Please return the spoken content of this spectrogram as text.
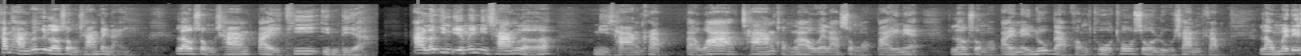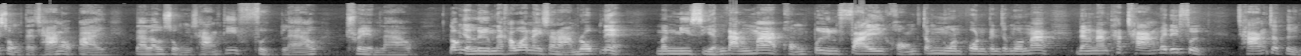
คำถามก็คือเราส่งช้างไปไหน เราส่งช้างไปที่อินเดียอ้าวแล้วอินเดียไม่มีช้างเหรอมีช้างครับ แต่ว่าช้างของเราเวลาส่งออกไปเนี่ย เราส่งออกไปในรูปแบบของ total solution ครับ เราไม่ได้ส่งแต่ช้างออกไป แต่เราส่งช้างที่ฝึกแล้ว เทรนแล้ว ต้องอย่าลืมนะครับว่าในสนามรบเนี่ย มันมีเสียงดังมากของปืนไฟของจำนวนพลเป็นจำนวนมาก ดังนั้นถ้าช้างไม่ได้ฝึกช้างจะตื่น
